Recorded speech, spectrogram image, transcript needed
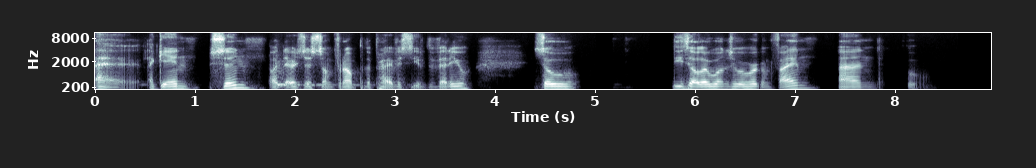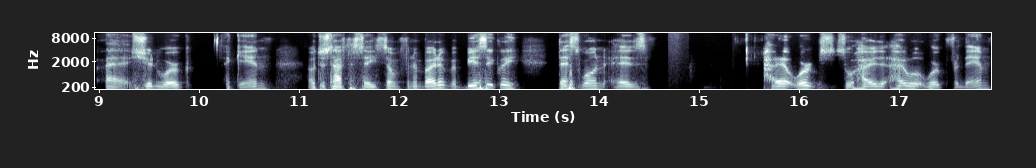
uh, again soon. But there's just something up with the privacy of the video. So these other ones were working fine and uh, should work again. I'll just have to say something about it. But basically, this one is how it works. So how how will it work for them?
